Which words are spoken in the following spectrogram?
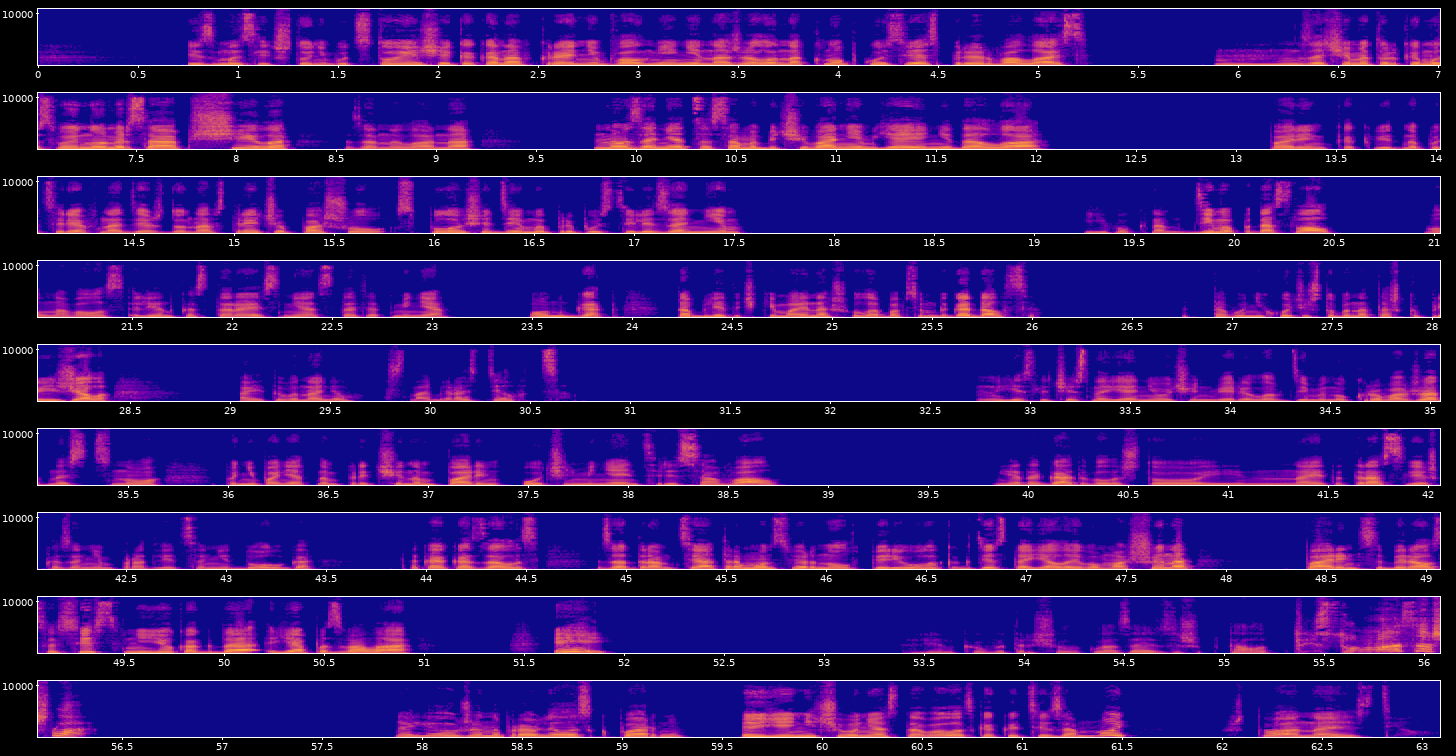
измыслить что-нибудь стоящее, как она в крайнем волнении нажала на кнопку, и связь прервалась. «Зачем я только ему свой номер сообщила?» — заныла она. Но заняться самобичеванием я ей не дала. Парень, как видно, потеряв надежду на встречу, пошел с площади, и мы припустили за ним. «Его к нам Дима подослал», — волновалась Ленка, стараясь не отстать от меня. «Он, гад, таблеточки мои нашел и обо всем догадался. Оттого не хочет, чтобы Наташка приезжала, а этого нанял с нами разделаться». Если честно, я не очень верила в Димину кровожадность, но по непонятным причинам парень очень меня интересовал. Я догадывалась, что и на этот раз слежка за ним продлится недолго. Так и оказалось, за драмтеатром он свернул в переулок, где стояла его машина. Парень собирался сесть в нее, когда я позвала. «Эй!» Ленка вытаращила глаза и зашептала. «Ты с ума сошла?» А я уже направлялась к парню, и ей ничего не оставалось, как идти за мной, что она и сделала.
